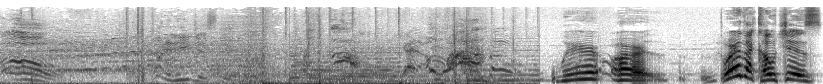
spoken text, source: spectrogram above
Oh! What did he just do? Get away. Where are where are the coaches?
